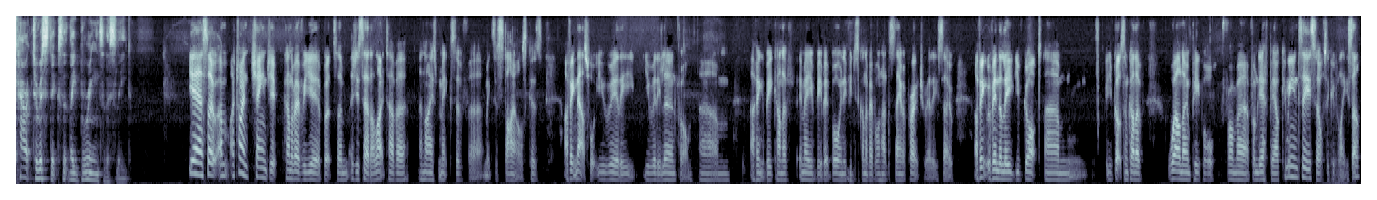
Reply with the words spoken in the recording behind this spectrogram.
characteristics that they bring to this league? Yeah, so um, I try and change it kind of every year, but um, as you said, I like to have a, a nice mix of uh, mix of styles because I think that's what you really you really learn from. Um, I think it'd be kind of it may be a bit boring if you just kind of everyone had the same approach really. So I think within the league you've got um, you've got some kind of well-known people from uh, from the FPL community. So obviously people like yourself,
